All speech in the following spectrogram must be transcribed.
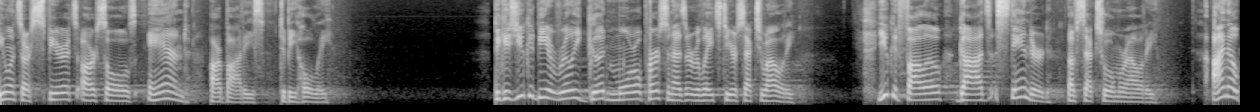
He wants our spirits, our souls, and our bodies to be holy. Because you could be a really good moral person as it relates to your sexuality. You could follow God's standard of sexual morality. I know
